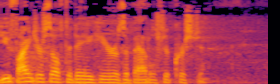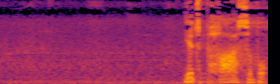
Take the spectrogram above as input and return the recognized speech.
If you find yourself today here as a battleship Christian, it's possible.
